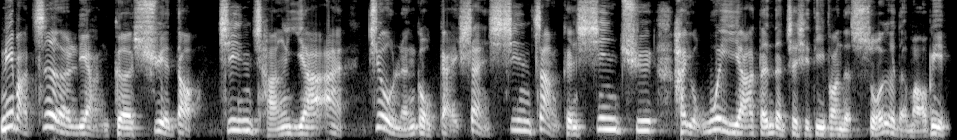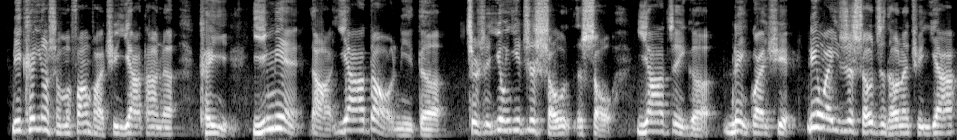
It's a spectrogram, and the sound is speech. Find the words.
你把这两个穴道经常压按，就能够改善心脏跟心区，还有胃呀等等这些地方的所有的毛病。你可以用什么方法去压它呢？可以一面啊压到你的。就是用一只手手压这个内关穴，另外一只手指头呢去压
